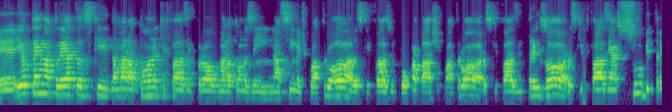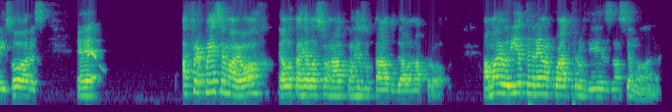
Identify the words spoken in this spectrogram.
É, eu tenho atletas que da maratona que fazem prova, maratonas em acima de quatro horas, que fazem um pouco abaixo de quatro horas, que fazem três horas, que fazem a sub três horas. É, a frequência maior, ela está relacionada com o resultado dela na prova. A maioria treina quatro vezes na semana.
